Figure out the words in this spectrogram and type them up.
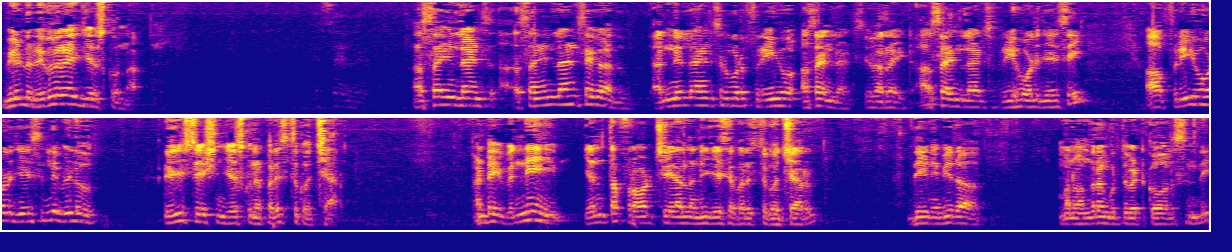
వీళ్ళు రెగ్యులరైజ్ చేసుకున్నారు. అసైన్ ల్యాండ్స్ అసైన్ ల్యాండ్సే కాదు. అన్ని ల్యాండ్స్ కూడా free assign lands your right. Assign lands free hold చేసి ఆ ఫ్రీ హోల్డ్ చేసింది వీళ్ళు రిజిస్ట్రేషన్ చేసుకునే పరిస్థితికి వచ్చారు. అంటే ఇవన్నీ ఎంత ఫ్రాడ్ చేయాలని చేసే పరిస్థితికి వచ్చారు. దీని మీద మనం అందరం గుర్తుపెట్టుకోవాల్సింది.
